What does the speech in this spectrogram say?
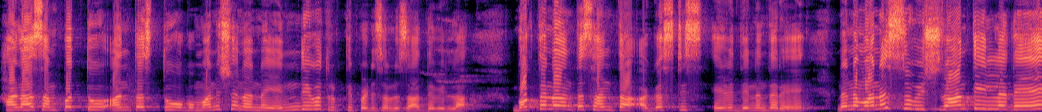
ಹಣ, ಸಂಪತ್ತು, ಅಂತಸ್ತು, ಒಬ್ಬ ಮನುಷ್ಯನನ್ನು ಎಂದಿಗೂ ತೃಪ್ತಿಪಡಿಸಲು ಸಾಧ್ಯವಿಲ್ಲ. ಭಕ್ತನಾದಂಥ ಸಂತ ಅಗಸ್ಟಿಸ್ ಹೇಳಿದ್ದೇನೆಂದರೆ, ನನ್ನ ಮನಸ್ಸು ವಿಶ್ರಾಂತಿ ಇಲ್ಲದೆ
